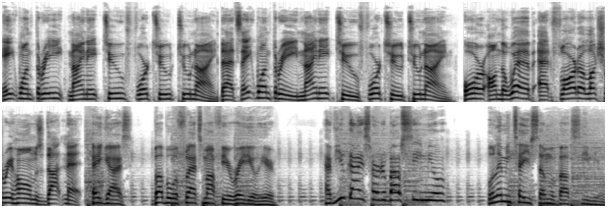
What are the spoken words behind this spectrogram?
813 982 4229. That's 813 982 4229. Or on the web at floridaluxuryhomes.net. Hey guys, Bubba with Flats Mafia Radio here. Have you guys heard about Sea Mule? Well, let me tell you something about Sea Mule.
